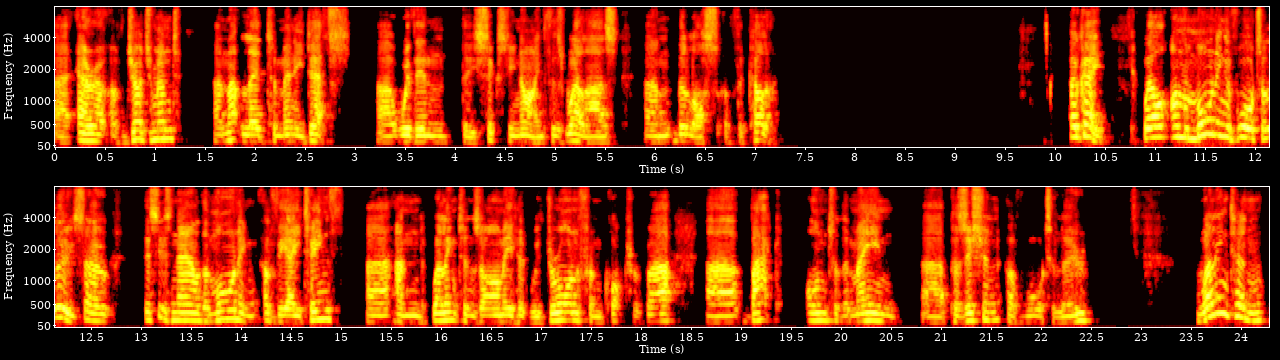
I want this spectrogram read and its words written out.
uh, error of judgment, and that led to many deaths uh, within the 69th, as well as um, the loss of the colour. Okay, well, on the morning of Waterloo, so this is now the morning of the 18th, uh, and Wellington's army had withdrawn from Quatre Bras uh, back onto the main uh, position of Waterloo. Wellington,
